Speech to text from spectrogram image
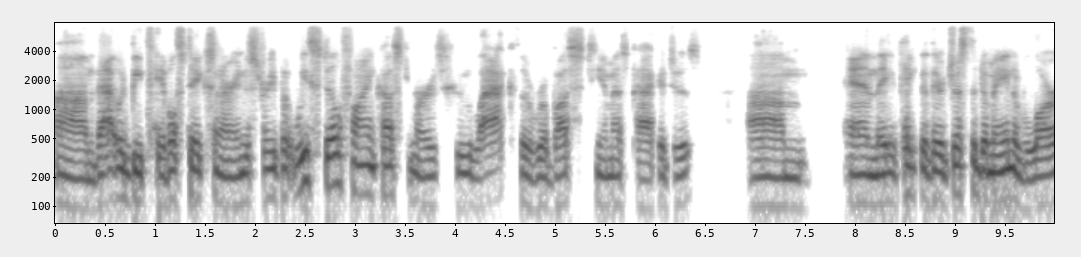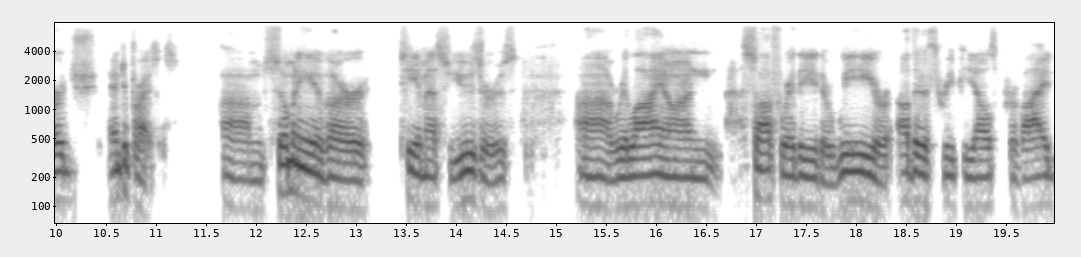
um, that would be table stakes in our industry, but we still find customers who lack the robust TMS packages. Um, and they think that they're just the domain of large enterprises. Um, so many of our TMS users uh, rely on software that either we or other 3PLs provide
